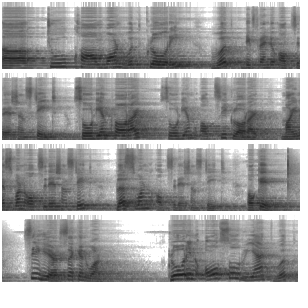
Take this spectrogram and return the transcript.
uh, two compound with chlorine with different oxidation state. Sodium chloride sodium oxychloride. Minus 1 oxidation state plus 1 oxidation state. Okay. See here second one. Chlorine also react with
